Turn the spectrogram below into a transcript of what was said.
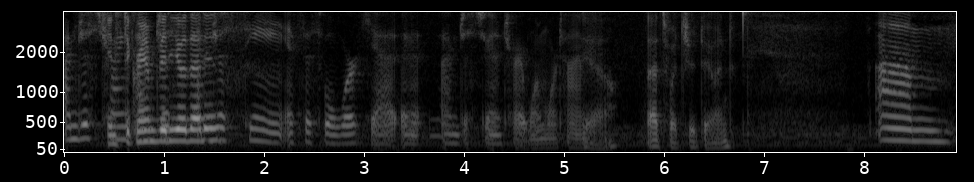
I'm just trying, Instagram I'm video just, that I'm is? just seeing if this will work yet, and I'm just going to try one more time. yeah that's what you're doing Um,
